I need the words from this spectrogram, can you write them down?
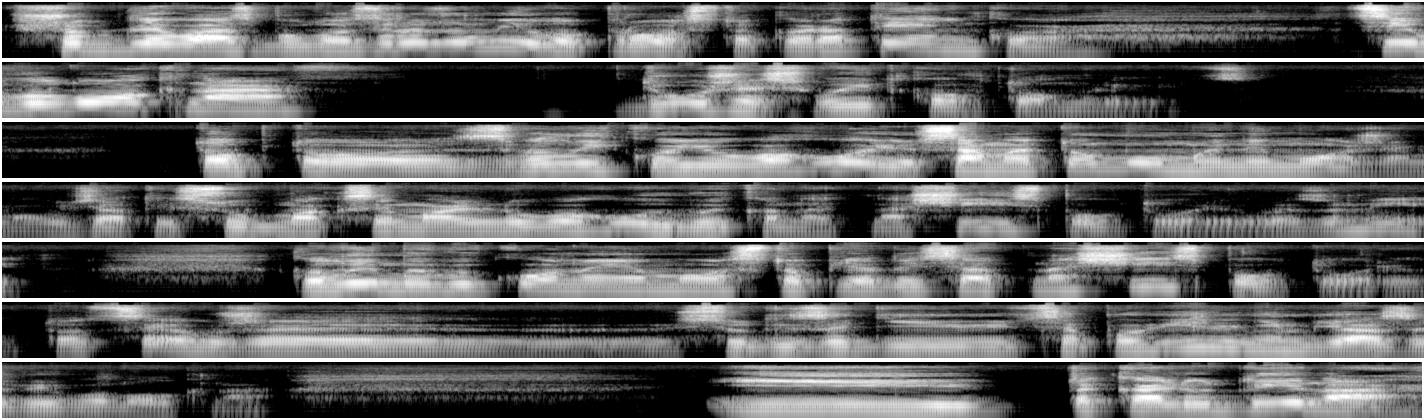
щоб для вас було зрозуміло, просто коротенько, ці волокна дуже швидко втомлюються. Тобто з великою вагою, саме тому ми не можемо взяти субмаксимальну вагу і виконати на 6 повторів, розумієте? Коли ми виконуємо 150 на 6 повторів, то це вже е, сюди задіюються повільні м'язові волокна. І така людина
